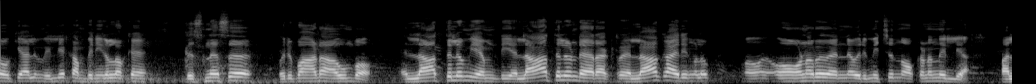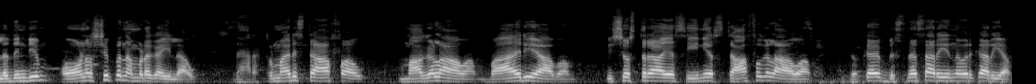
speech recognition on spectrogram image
നോക്കിയാലും വലിയ കമ്പനികളിലൊക്കെ ബിസിനസ് ഒരുപാടാവുമ്പോൾ എല്ലാത്തിലും എം ഡി എല്ലാത്തിലും ഡയറക്ടർ എല്ലാ കാര്യങ്ങളും ഓണർ തന്നെ ഒരുമിച്ച് നോക്കണമെന്നില്ല. പലതിന്റെയും ഓണർഷിപ്പ് നമ്മുടെ കയ്യിലാവും. ഡയറക്ടർമാർ സ്റ്റാഫാവും മകളാവാം ഭാര്യയാവാം വിശ്വസ്തരായ സീനിയർ സ്റ്റാഫുകളാവാം ഇതൊക്കെ ബിസിനസ് അറിയുന്നവർക്ക് അറിയാം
